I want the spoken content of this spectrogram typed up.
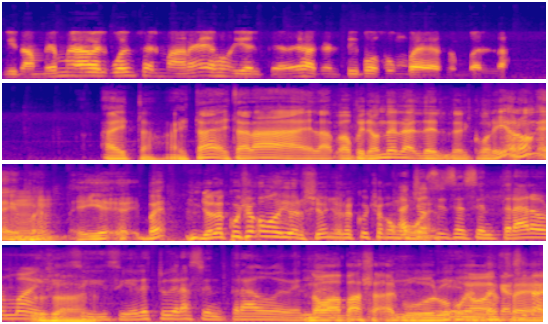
Y también me da vergüenza el manejo y el que deja que el tipo zumbe eso, en verdad. Ahí está, ahí está, ahí está la, la opinión de la- del, del corillo, ¿no? Pues, y, eh, ve, yo lo escucho como diversión, yo lo escucho como... Hacho, bueno. si se centrara sabes. si, si él estuviera centrado de verdad. No va a pasar, porque Eh, No, es que ayuda.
